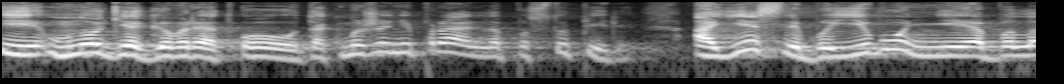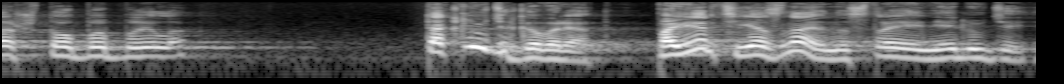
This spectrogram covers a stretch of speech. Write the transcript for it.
и многие говорят, о, так мы же неправильно поступили. А если бы его не было, что бы было? Так люди говорят. Поверьте, я знаю настроение людей.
